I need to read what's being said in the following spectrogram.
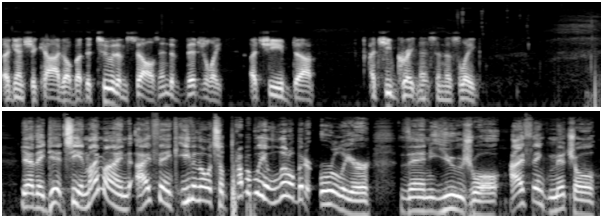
against Chicago, but the two themselves individually achieved uh, achieved greatness in this league. Yeah, they did. See, in my mind, I think even though it's a, probably a little bit earlier than usual, I think Mitchell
